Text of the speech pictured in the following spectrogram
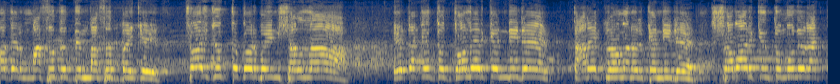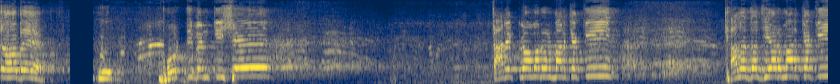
আমাদের মাসুদ উদ্দিন মাসুদ ভাইকে জয়যুক্ত করব ইনশাল্লাহ। এটা কিন্তু দলের ক্যান্ডিডেট তারেক রহমানের ক্যান্ডিডেট সবার কিন্তু মনে রাখতে হবে। ভোট দিবেন কিসে? তারেক রহমানের মার্কা কি? খালেদা জিয়ার মার্কা কি?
